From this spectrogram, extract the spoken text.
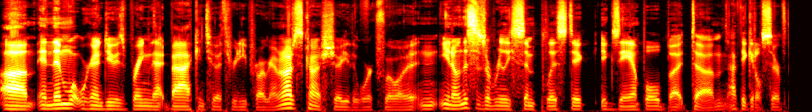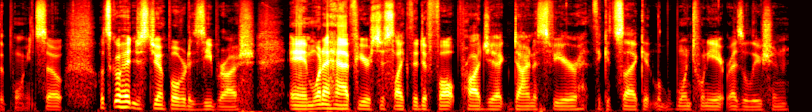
um, and then what we're going to do is bring that back into a 3D program. And I'll just kind of show you the workflow of it. And you know this is a really simplistic example, but um, I think it'll serve the point. So let's go ahead and just jump over to ZBrush, and what I have here is just like the default project Dynasphere. I think it's like at 128 resolution.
